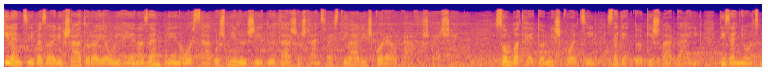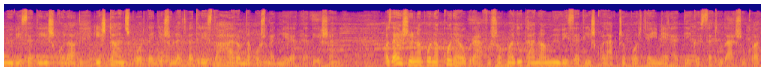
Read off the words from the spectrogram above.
Kilenc éve zajlik helyen az Emplén Országos Minősítő Társastánc Fesztivál és Koreográfus verseny. Szombathelytől Miskolcig, Szegedtől Kisvárdáig 18 művészeti iskola és táncsport egyesület vett részt a háromnapos megmérettetésen. Az első napon a koreográfusok, majd utána a művészeti iskolák csoportjai mérhették összetudásukat.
